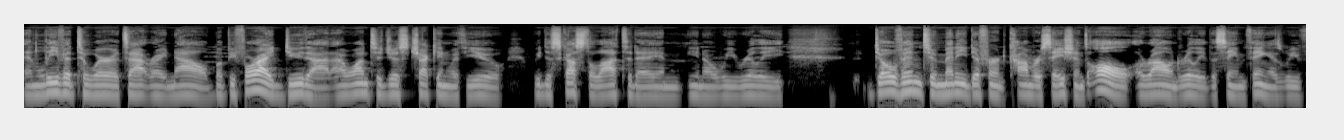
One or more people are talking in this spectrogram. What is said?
and leave it to where it's at right now. But before I do that, I want to just check in with you. We discussed a lot today, and you know, we really dove into many different conversations all around really the same thing as we've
